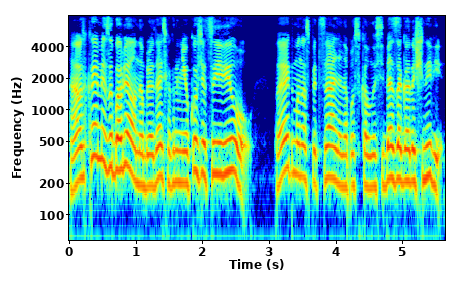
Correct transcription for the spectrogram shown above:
А вот Хами забавляло наблюдать, как на нее косится Евиоу, поэтому она специально напускала на себя загадочный вид.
